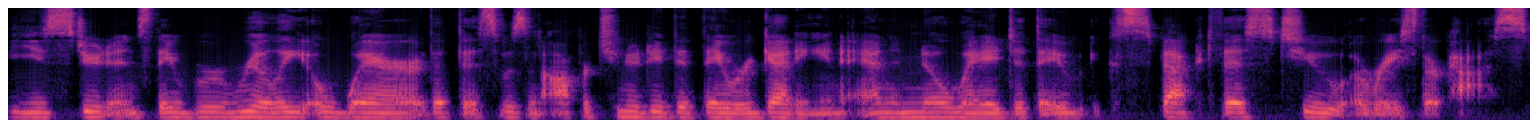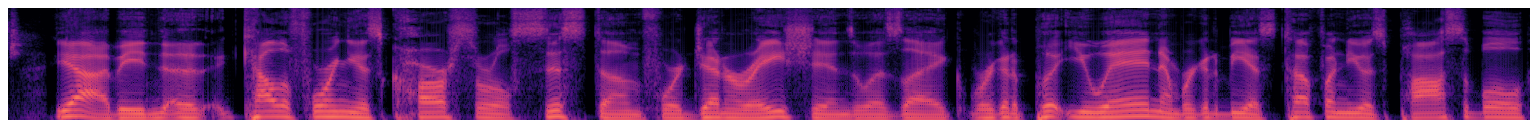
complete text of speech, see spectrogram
these students, they were really aware that this was an opportunity that they were getting, and in no way did they expect this to erase their past. Yeah, I mean, uh, California's carceral system for generations was like, we're going to put you in and we're going to be as tough on you as possible.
